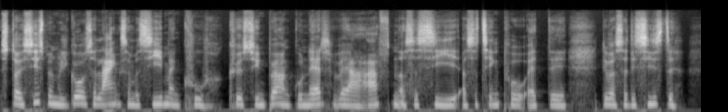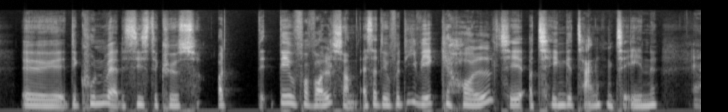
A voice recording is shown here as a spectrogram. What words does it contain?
stoicismen ville gå så langt som at sige, at man kunne kysse sine børn godnat hver aften, og så, sige, og så tænke på, at det, øh, det var så det sidste. Øh, det kunne være det sidste kys. Og det, det er jo for voldsomt. Altså, det er jo fordi, vi ikke kan holde til at tænke tanken til ende. Ja.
